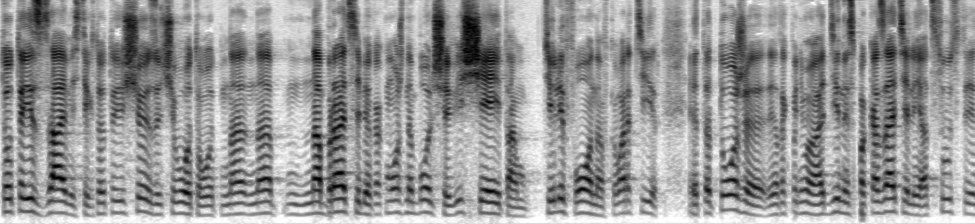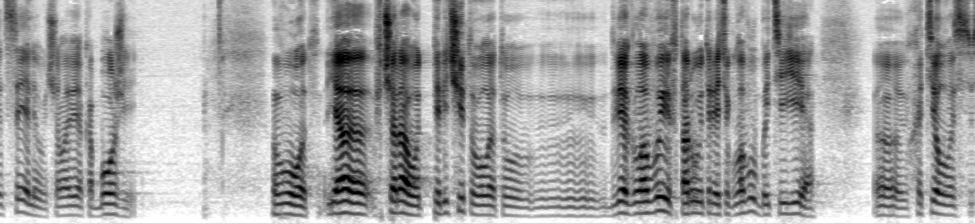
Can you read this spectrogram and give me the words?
кто-то из зависти, кто-то еще из-за чего-то, вот, на, на, набрать себе как можно больше вещей, там, телефонов, квартир. Это тоже, я так понимаю, один из показателей отсутствия цели у человека Божьей. Вот. Я вчера вот перечитывал эту э, две главы, вторую и третью главу «Бытие». Э, хотелось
